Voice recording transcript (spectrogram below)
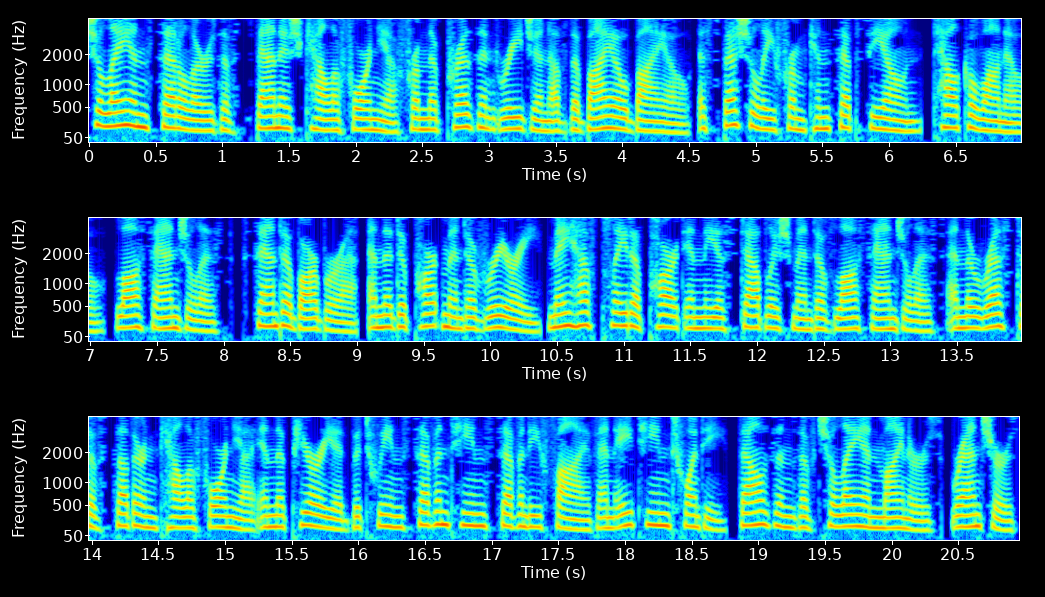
Chilean settlers of Spanish California from the present region of the Biobío especially from Concepcion, Talcahuano, Los Angeles, Santa Barbara, and the department of Rere may have played a part in the establishment of Los Angeles and the rest of Southern California in the period between 1775 and 1820. Thousands of Chilean miners, ranchers,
